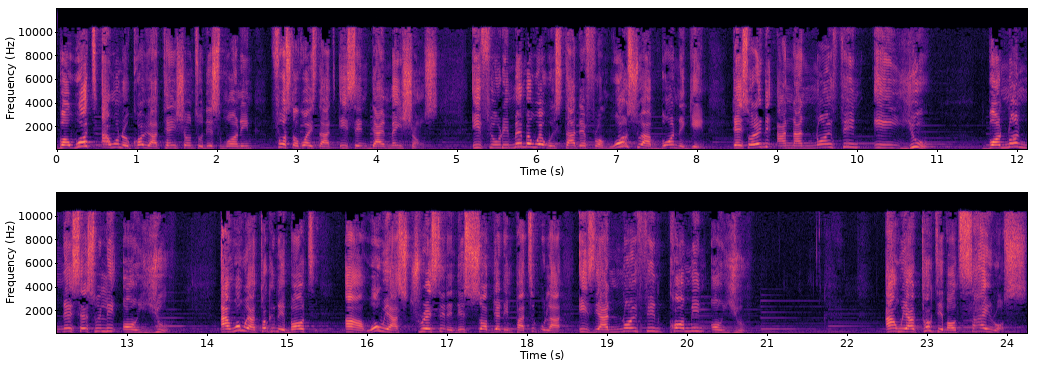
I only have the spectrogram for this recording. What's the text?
But what I want to call your attention to this morning, first of all, is that it's in dimensions. If you remember where we started from, once you are born again, there's already an anointing in you, but not necessarily on you. And what we are talking about, uh, what we are stressing in this subject in particular, is the anointing coming on you. And we have talked about Cyrus.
